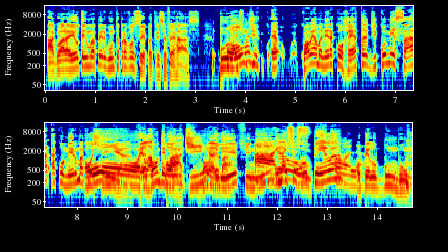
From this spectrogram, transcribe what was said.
Agora eu tenho uma pergunta para você, Patrícia Ferraz. Por Pode onde. É, qual é a maneira correta de começar a comer uma coxinha? Oh, pela bom debate, pontinha bom ali, debate. fininha? Ai, mas ou, pela, Olha, ou pelo bumbum?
